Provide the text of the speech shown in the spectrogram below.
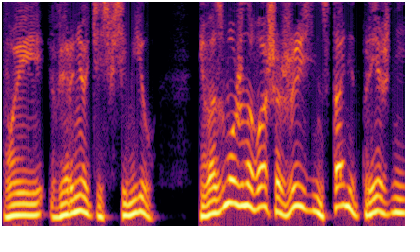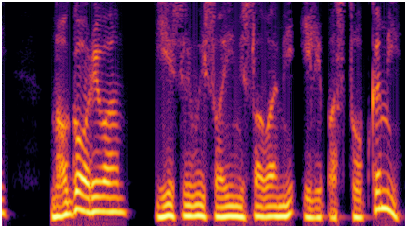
Вы вернетесь в семью, и, возможно, ваша жизнь станет прежней. Но горе вам, если вы своими словами или поступками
